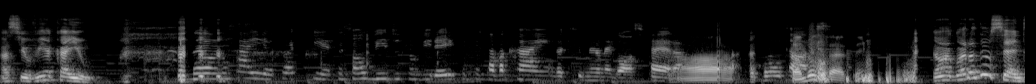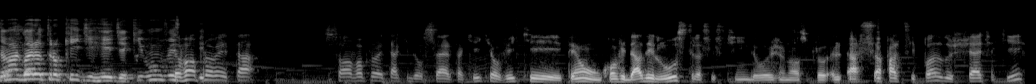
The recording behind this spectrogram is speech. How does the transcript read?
A Silvinha caiu. Não, não caiu, eu tô aqui. Foi só o vídeo que eu virei porque tava caindo aqui o meu negócio. Pera. Ah. Então deu certo, hein? Então agora deu certo. Então agora eu troquei de rede aqui. Vamos ver. Eu vou aproveitar. Só vou aproveitar que deu certo aqui, que eu vi que tem um convidado ilustre assistindo hoje o nosso participando do chat aqui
